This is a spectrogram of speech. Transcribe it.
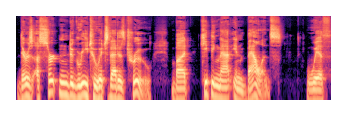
there's a certain degree to which that is true, but keeping that in balance with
